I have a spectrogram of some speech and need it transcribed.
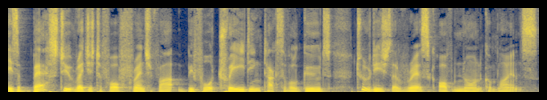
it's best to register for French VAT before trading taxable goods to reduce the risk of non compliance.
